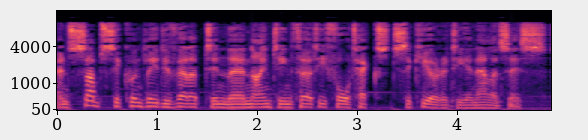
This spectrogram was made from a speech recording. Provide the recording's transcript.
and subsequently developed in their 1934 text security analysis.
